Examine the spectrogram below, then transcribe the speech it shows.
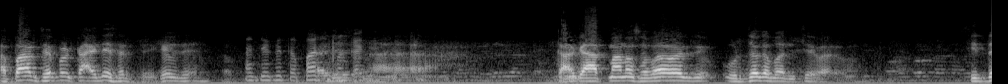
અપાર છે પણ કાયદેસર છે. કેવું છે? છે છે. કારણ કે આત્માનો સ્વભાવ જ ઉર્ધ્વગમન છે વાળો સિદ્ધ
